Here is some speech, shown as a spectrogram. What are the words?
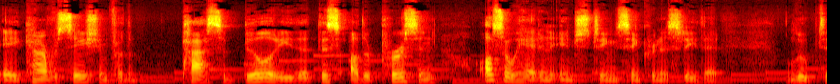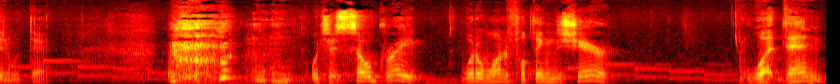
a conversation for the possibility that this other person also had an interesting synchronicity that looped in with that. Which is so great. What a wonderful thing to share. What then?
